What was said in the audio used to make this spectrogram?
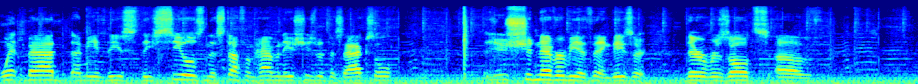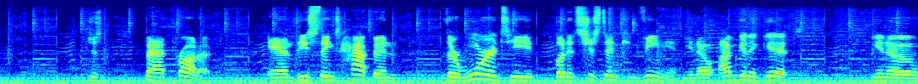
went bad, I mean, these these seals and the stuff I'm having issues with this axle, should never be a thing. These are they're results of just bad product, and these things happen. They're warranted, but it's just inconvenient. You know, I'm gonna get, you know,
